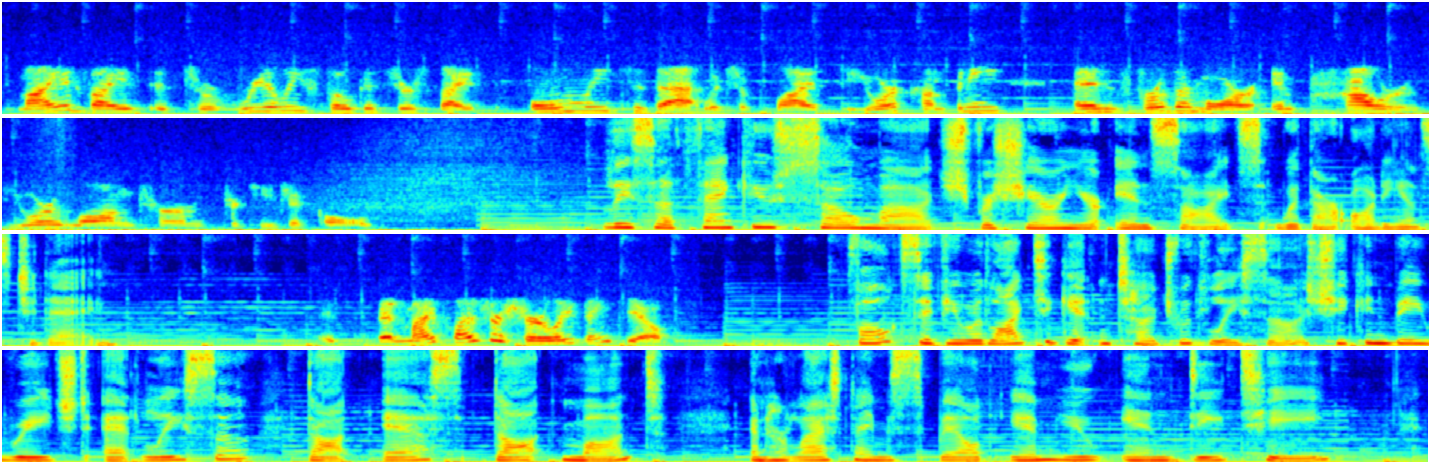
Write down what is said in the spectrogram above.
My advice is to really focus your sights only to that which applies to your company and furthermore empowers your long term strategic goals. Lisa, thank you so much for sharing your insights with our audience today. It's been my pleasure, Shirley. Thank you. Folks, if you would like to get in touch with Lisa, she can be reached at lisa.s.mundt, and her last name is spelled M U N D T,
